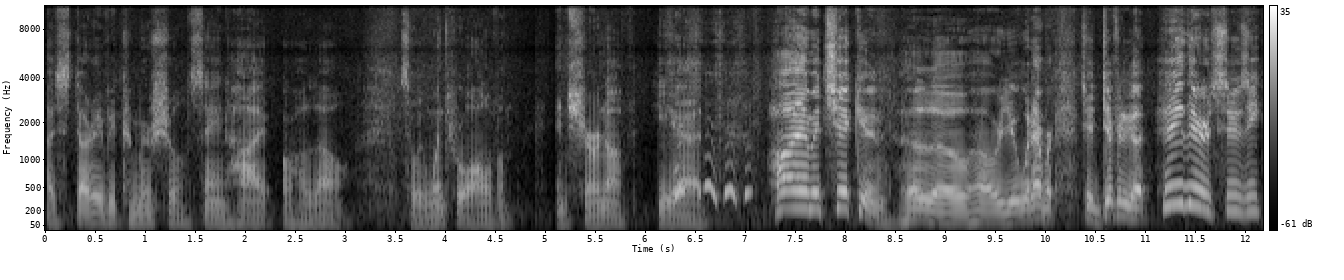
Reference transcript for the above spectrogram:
I start every commercial saying hi or hello. So we went through all of them. And sure enough, he had, Hi, I'm a chicken. Hello, how are you? Whatever. So different, go, hey there, Susie.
